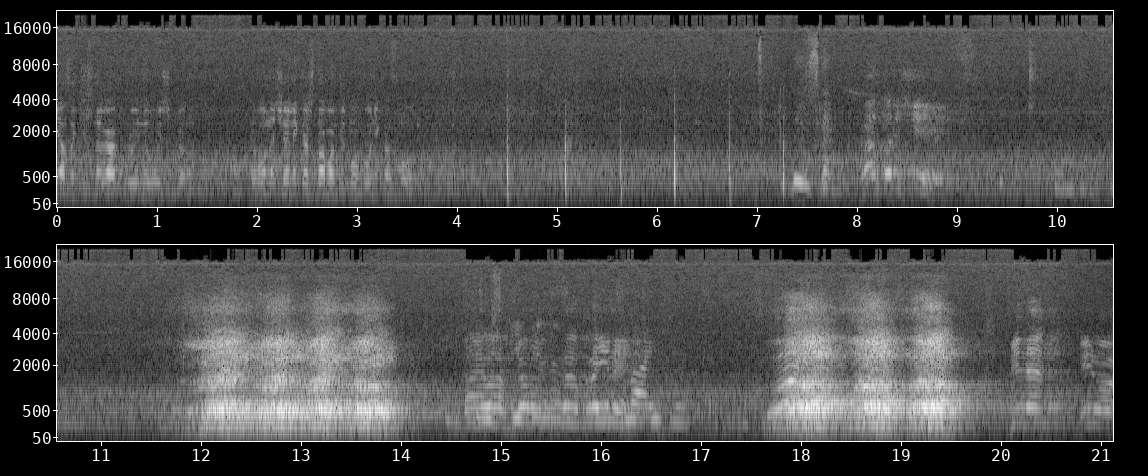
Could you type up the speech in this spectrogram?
Дня захисника України вишукано. Його начальника штабу підполковника Злова. Раз, вільно!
